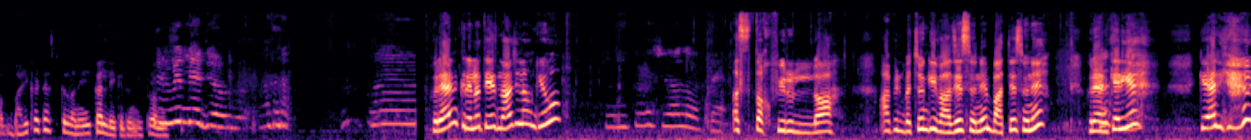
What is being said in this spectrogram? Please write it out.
अब भाई का टेस्ट करवाने ये कल लेके दूँगी प्रॉमिस हुरैन करेलो तेज ना चलाऊं क्यों? अस्तगफिरुल्लाह। आप इन बच्चों की आवाज़ें सुने बातें सुने। हुरैन कह रही है कह रही है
